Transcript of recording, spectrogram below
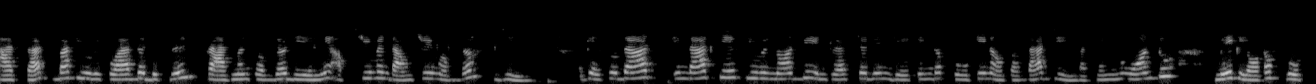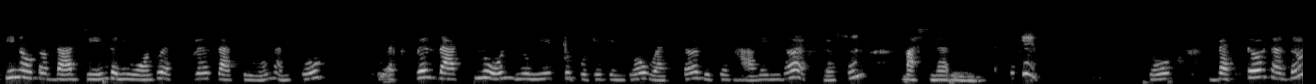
as such, but you require the different fragments of the DNA upstream and downstream of the gene. Okay, so that in that case, you will not be interested in getting the protein out of that gene. But when you want to make a lot of protein out of that gene, then you want to express that clone. And so to express that clone, you need to put it into a vector which is having the expression machinery in it. Okay. So vectors are the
